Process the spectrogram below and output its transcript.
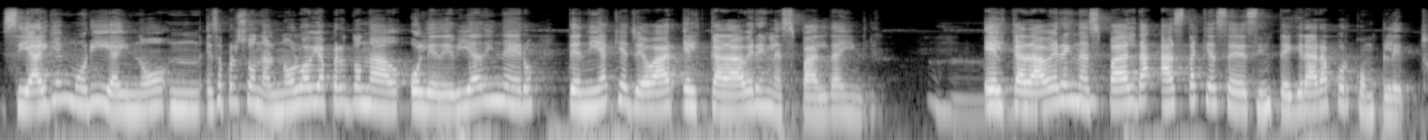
si alguien moría y no, mm, esa persona no lo había perdonado o le debía dinero, tenía que llevar el cadáver en la espalda, Ingrid. El cadáver en la espalda hasta que se desintegrara por completo.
